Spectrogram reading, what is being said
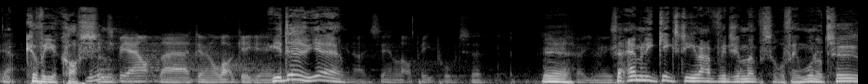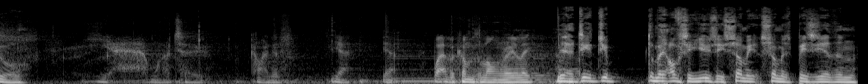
yeah. Cover your costs. You need to be out there doing a lot of gigging. You do, yeah. You know, seeing a lot of people to yeah. show your music. So how many gigs do you average a month, sort of thing? One or two, or yeah, one or two, kind of. Yeah, yeah. Whatever comes along, really. yeah? Do you, do you, I mean, obviously, usually summer summer's busier than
